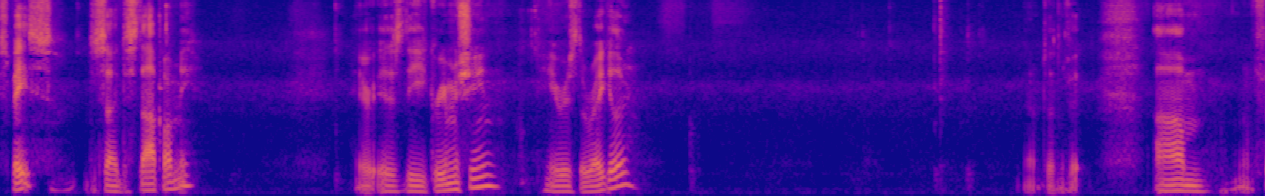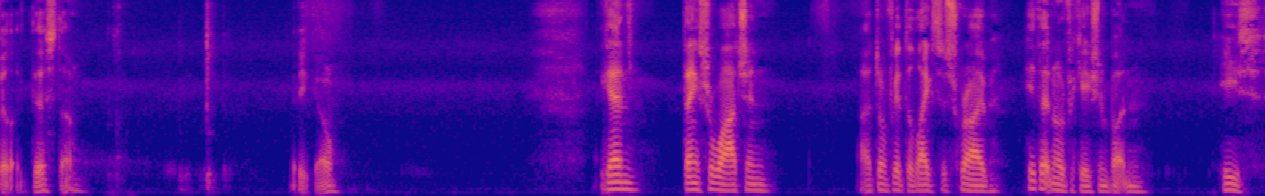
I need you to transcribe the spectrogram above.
space. Decided to stop on me. Here is the green machine. Here is the regular. No, it doesn't fit. Um, it'll fit like this though. There you go. Again, thanks for watching. Uh, don't forget to like, subscribe, hit that notification button. Peace.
